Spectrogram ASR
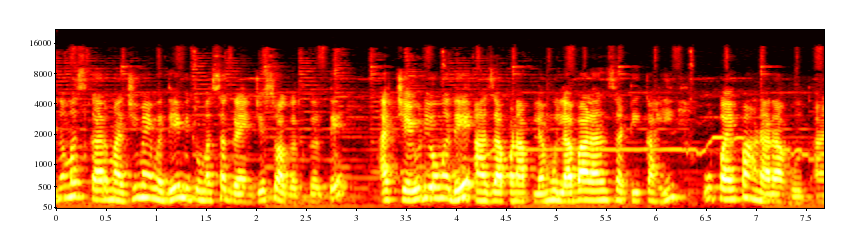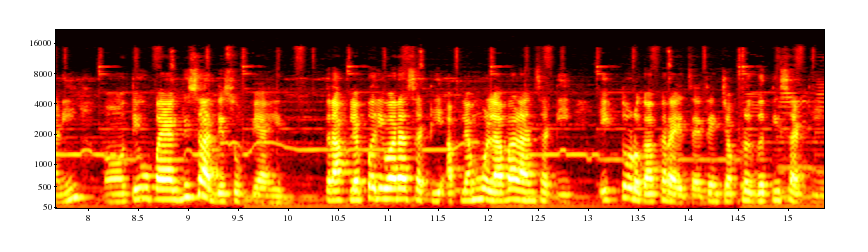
नमस्कार माझी माईमध्ये मी तुम्हा सगळ्यांचे स्वागत करते आजच्या व्हिडिओमध्ये आज आपण आपल्या मुलाबाळांसाठी काही उपाय पाहणार आहोत. आणि ते उपाय अगदी साधे सोपे आहेत. तर आपल्या परिवारासाठी आपल्या मुलाबाळांसाठी एक तोडगा करायचा आहे. त्यांच्या प्रगतीसाठी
